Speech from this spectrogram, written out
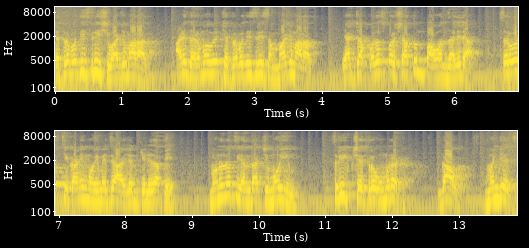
छत्रपती श्री शिवाजी महाराज आणि धर्मवीर छत्रपती श्री संभाजी महाराज यांच्या पदस्पर्शातून पावन झालेल्या सर्वच ठिकाणी मोहिमेचे आयोजन केले जाते. म्हणूनच यंदाची मोहीम श्री क्षेत्र उमरट गाव म्हणजेच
